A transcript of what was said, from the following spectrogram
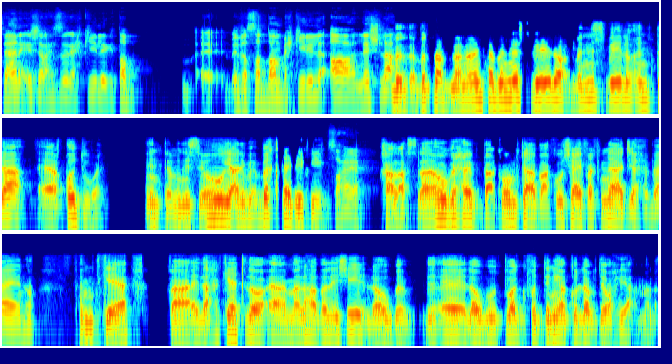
ثاني شيء راح يصير يحكي لي طب إذا صدام بيحكي لي لا آه ليش لا؟ بالضبط لأنه أنت بالنسبة له بالنسبة له أنت آه، قدوة. أنت بالنسبة هو يعني بيقتدي فيك صحيح. خلاص لأنه هو بحبك هو متابعك هو شايفك ناجح بعينه. فهمت كيف؟ فإذا حكيت له اعمل هذا الشيء لو ب... إيه لو بتوقفوا الدنيا كلها بده يروح يعمله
